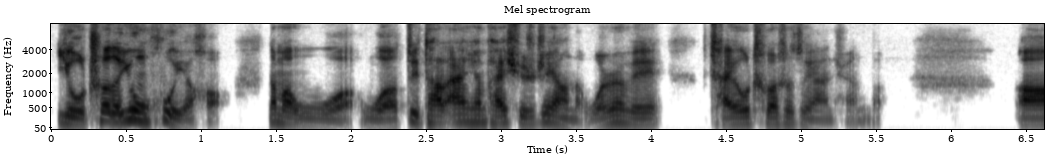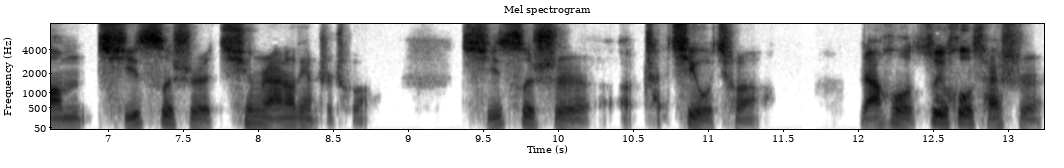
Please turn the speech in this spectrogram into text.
有车的用户也好，那么我我对它的安全排序是这样的，我认为柴油车是最安全的，嗯，其次是氢燃料电池车，其次是呃柴汽油车，然后最后才是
